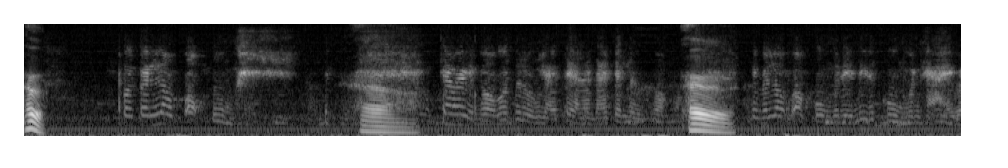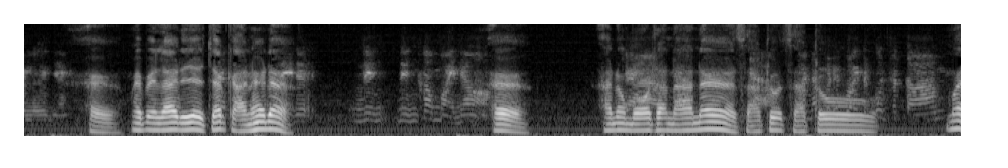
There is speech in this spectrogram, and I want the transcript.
เออ มันเป็นโรคออกปุ่ม เออเจ้าอย่าบอกว่าตลกใหญ่แต่ละนะจะลืมบอกเออนี่เป็นโรคออกปุ่มประเด็นนี่กลุ่มมันหายไปเลยเนี่ยเออ ไม่เป็นไรเดี๋ยวจะจัดการให้เด้อดึงดึงเข้าใหม่เนาะเอออนุโมทนาเนอสาธุสาธุไม่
